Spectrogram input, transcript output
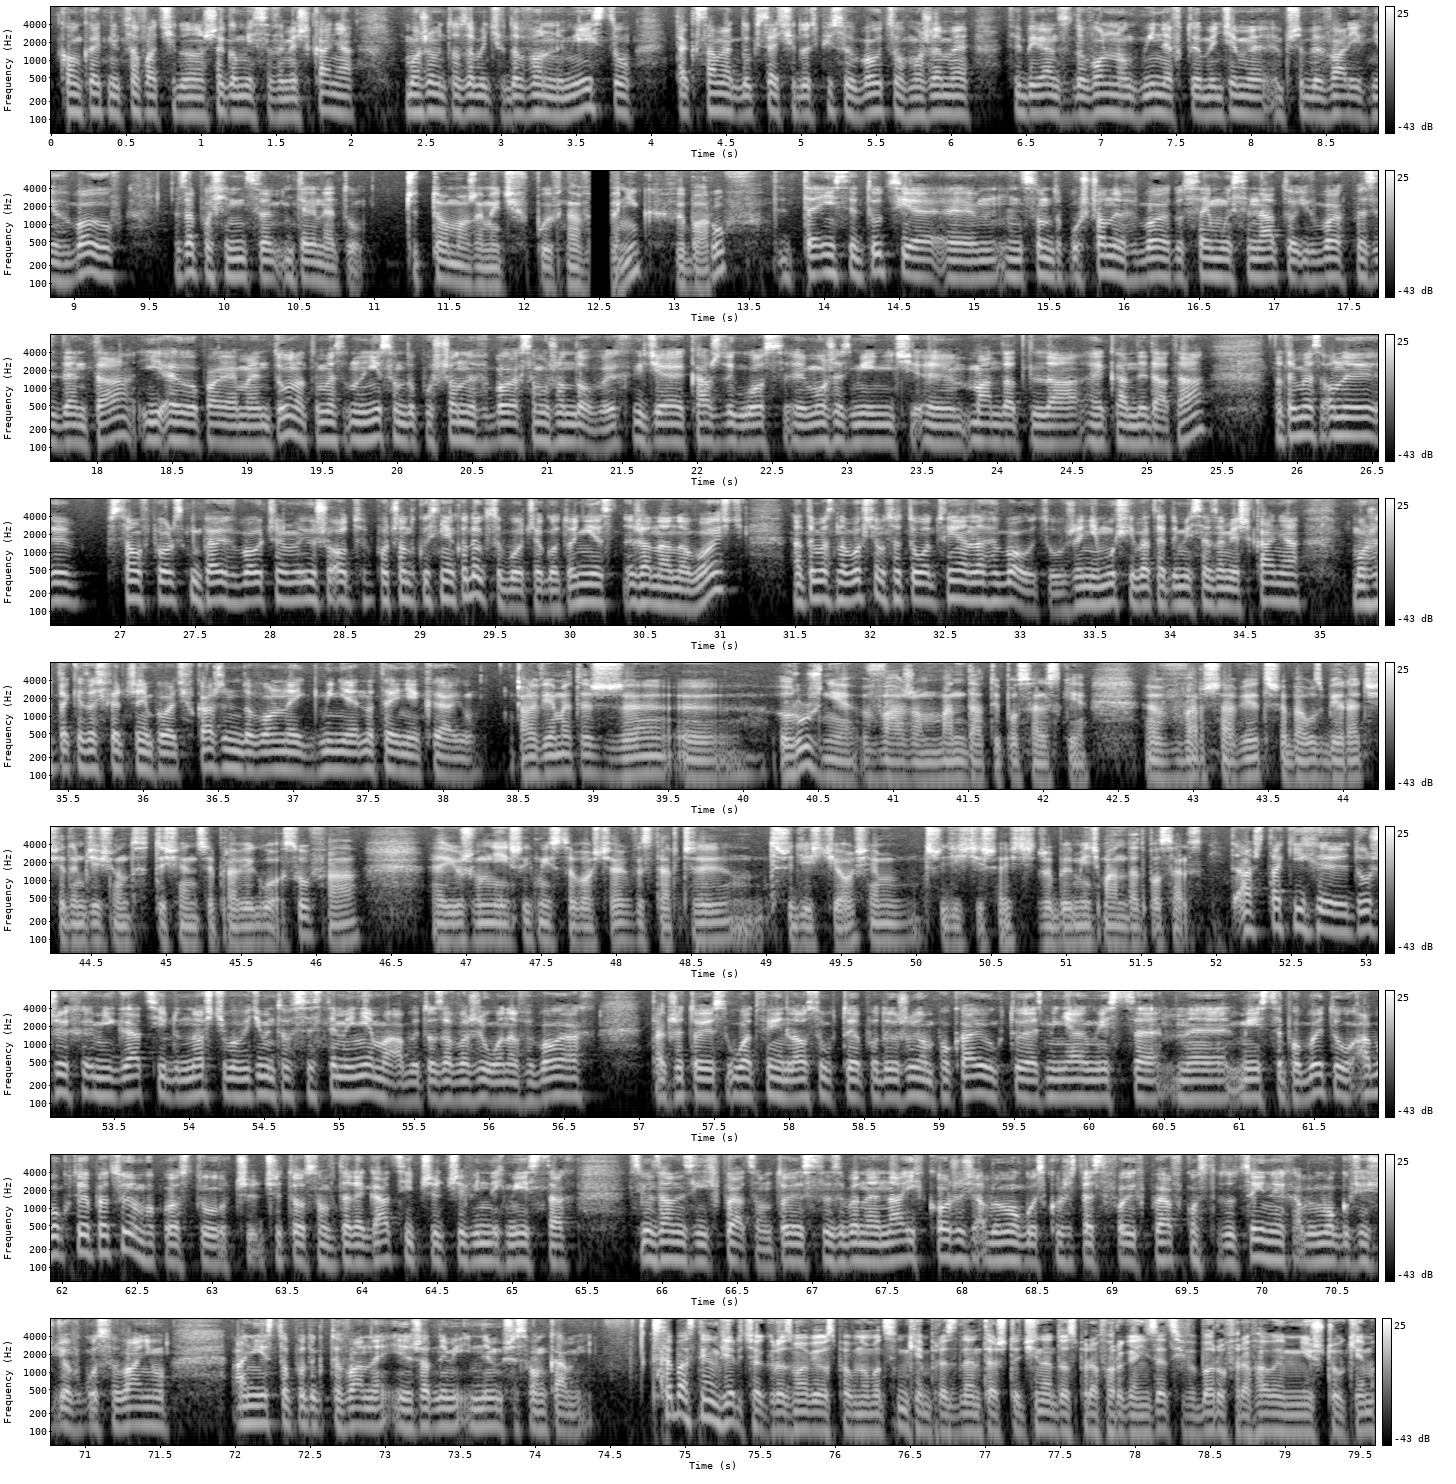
konkretnie cofać się do naszego miejsca zamieszkania, możemy to zrobić w dowolnym miejscu. Tak samo jak dopisać się do spisu wyborców, możemy wybierając dowolną gminę, w której będziemy przebywali w dniu wyborów za pośrednictwem internetu. Czy to może mieć wpływ na wynik wyborów? Te instytucje y, są dopuszczone w wyborach do Sejmu i Senatu i w wyborach prezydenta i Europarlamentu, natomiast one nie są dopuszczone w wyborach samorządowych, gdzie każdy głos y, może zmienić y, mandat dla y, kandydata. Natomiast one są w polskim prawie wyborczym już od początku istnienia kodeksu wyborczego. To nie jest żadna nowość. Natomiast nowością są to ułatwienia dla wyborców, że nie musi wracać do miejsca zamieszkania, może takie zaświadczenie pobrać w każdym dowolnej gminie na terenie kraju. Ale wiemy też, że różnie ważą mandaty poselskie. W Warszawie trzeba uzbierać 70 tysięcy prawie głosów, a już w mniejszych miejscowościach wystarczy 38, 36, żeby mieć mandat poselski. Aż takich y, dużych migracji ludności, bo widzimy to w systemie nie ma, aby to zaważyło na wyborach. Także to jest ułatwienie dla osób, które podróżują po kraju, które zmieniają miejsce, y, miejsce pobytu albo które pracują po prostu, czy, czy to są w delegacji, czy, czy w innych miejscach związanych z ich pracą. To jest zrobione na ich korzyść, aby mogły skorzystać z swoich praw konstytucyjnych, aby mogły wziąć udział w głosowaniu, a nie jest to podyktowane żadnymi innymi przesłankami. Sebastian Wierciak rozmawiał z pełnomocnikiem prezydenta Szczecina do spraw organizacji wyborów Rafałem Miszczukiem.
